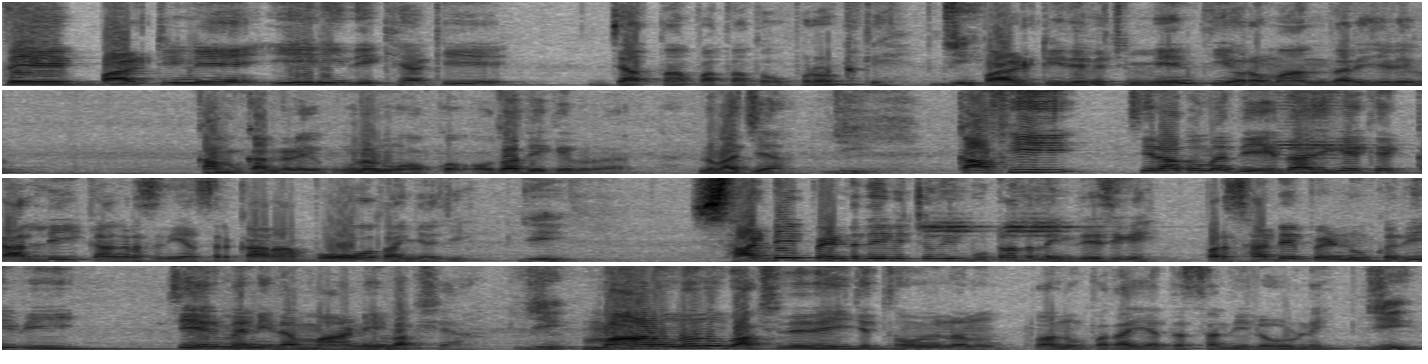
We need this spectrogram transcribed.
ਤੇ ਪਾਰਟੀ ਨੇ ਇਹ ਨਹੀਂ ਦੇਖਿਆ ਕਿ ਜਾਤਾਂ ਪਾਤਾਂ ਤੋਂ ਉੱਪਰ ਉੱਠ ਕੇ। ਪਾਰਟੀ ਦੇ ਵਿੱਚ ਮਿਹਨਤੀ ਔਰ ਇਮਾਨਦਾਰੀ ਜਿਹੜੇ ਕੰਮ ਕਰਨ ਵਾਲੇ ਉਹਨਾਂ ਨੂੰ ਔਕ- ਅਹੁਦਾ ਦੇ ਕੇ ਨਵਾਜਿਆ। ਜੀ। ਕਾਫੀ ਚਿਰਾਂ ਤੋਂ ਮੈਂ ਦੇਖਦਾ ਸੀਗਾ ਕਿ ਕਾਲੀ ਕਾਂਗਰਸ ਦੀਆਂ ਸਰਕਾਰਾਂ ਬਹੁਤ ਆਈਆਂ ਜੀ। ਜੀ। ਸਾਡੇ ਪਿੰਡ ਦੇ ਵਿੱਚੋਂ ਵੀ ਵੋਟਾਂ ਤਾਂ ਲੈਂਦੇ ਸੀਗੇ ਪਰ ਸਾਡੇ ਪਿੰਡ ਨੂੰ ਕਦੀ ਵੀ ਚੇਅਰਮੈਨੀ ਦਾ ਮਾਣ ਨਹੀਂ ਬਖਸ਼ਿਆ। ਜੀ। ਮਾਣ ਉਹਨਾਂ ਨੂੰ ਬਖਸ਼ਦੇ ਸੀ ਜਿੱਥੋਂ ਉਹਨਾਂ ਨੂੰ ਤੁਹਾਨੂੰ ਪਤਾ ਹੀ ਆ ਦੱਸਣ ਦੀ ਲੋੜ ਨਹੀਂ। ਜੀ।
